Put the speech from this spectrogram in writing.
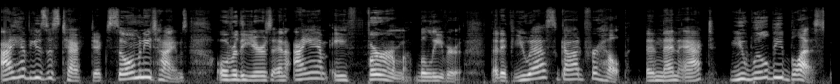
I have used this tactic so many times over the years, and I am a firm believer that if you ask God for help and then act, you will be blessed,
